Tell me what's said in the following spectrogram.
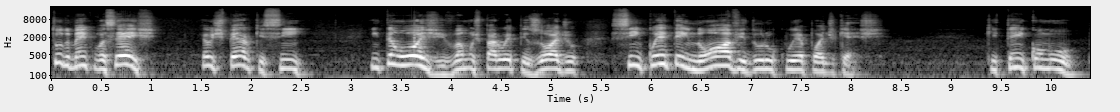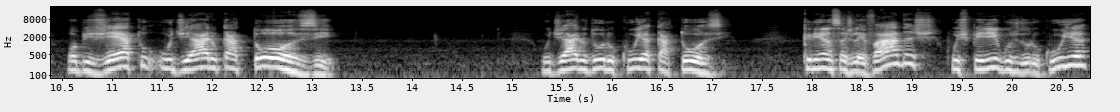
tudo bem com vocês? Eu espero que sim. Então hoje vamos para o episódio 59 do Urucuia Podcast, que tem como objeto o Diário 14 o Diário do Urucuia 14. Crianças levadas, os perigos do Urucuia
